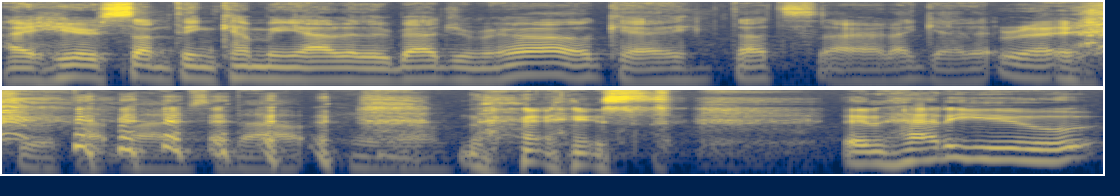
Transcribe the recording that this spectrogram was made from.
i hear something coming out of their bedroom oh okay that's all right i get it Right. I see what that vibe's about you know Nice. And how do you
